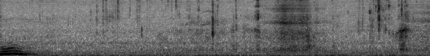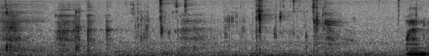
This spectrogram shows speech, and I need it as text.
นี่ หวานไหม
